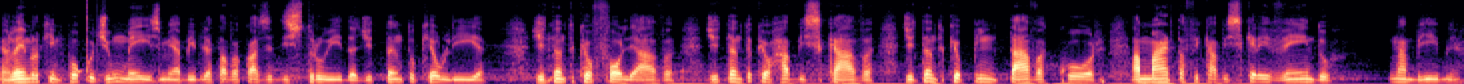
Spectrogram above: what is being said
Eu lembro que em pouco de um mês minha Bíblia estava quase destruída de tanto que eu lia, de tanto que eu folhava, de tanto que eu rabiscava, de tanto que eu pintava cor. A Marta ficava escrevendo na Bíblia.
